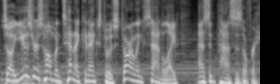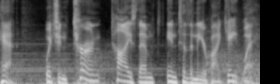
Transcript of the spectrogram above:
So a user's home antenna connects to a Starlink satellite as it passes overhead, which in turn ties them into the nearby gateway.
